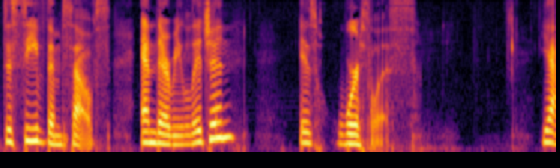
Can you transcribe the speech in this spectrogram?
deceive themselves, and their religion is worthless. Yeah.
